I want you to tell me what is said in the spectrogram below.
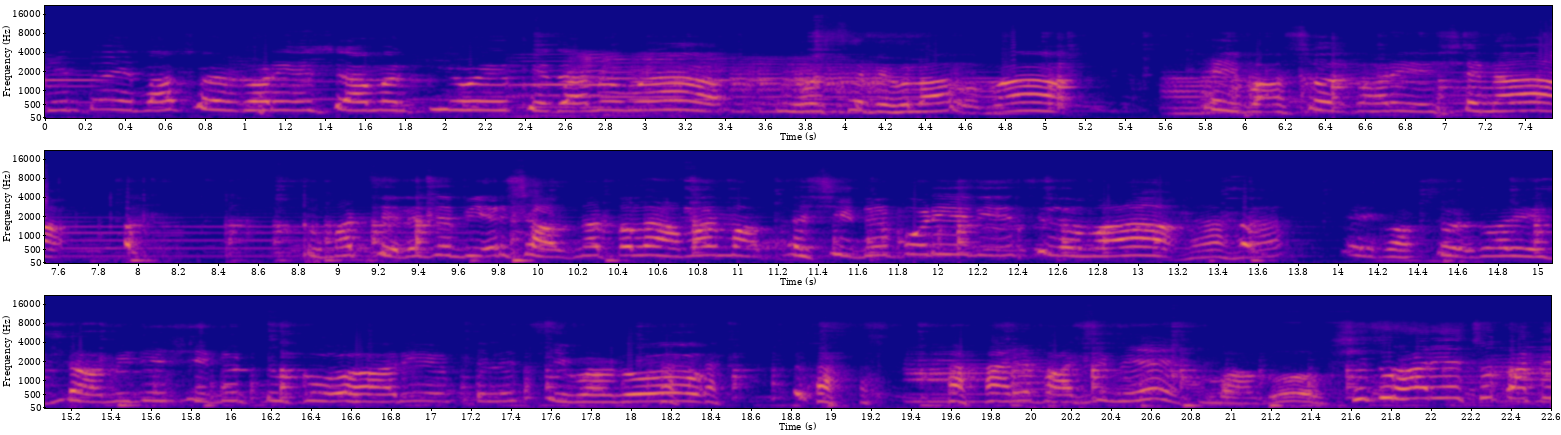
কিন্তু এই বাসর ঘরে এসে আমার কি হয়েছে জানো মা? কি হচ্ছে বেহুলা? মা, এই বাসর ঘরে এসে না, তোমার ছেলে যে বিয়ের সাজনা তলায় আমার মাথায় সিঁদুর পরিয়ে দিয়েছিল মা। হ্যাঁ হ্যাঁ। এই বাসর ঘরে এসে আমি যে সিঁদুরটুকু হারিয়ে ফেলেছি মা গো। আরে বাজি মেয়ে। মা গো। সিঁদুর হারিয়েছো তাতে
